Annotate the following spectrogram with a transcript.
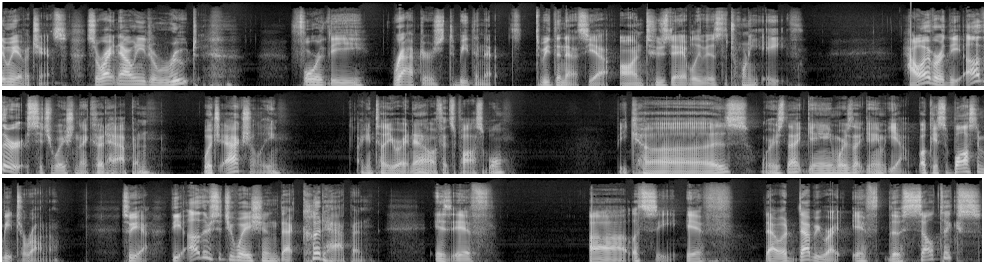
then we have a chance. So right now we need to root for the Raptors to beat the Nets. To beat the Nets, yeah, on Tuesday, I believe it is the 28th. However, the other situation that could happen, which actually I can tell you right now if it's possible, because where's that game? Where's that game? Yeah, okay, so Boston beat Toronto. So yeah, the other situation that could happen is if uh, let's see if that would that be right. If the Celtics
